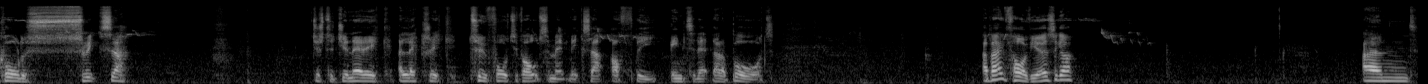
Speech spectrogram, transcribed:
called a Switzer. Just a generic electric 240 volt cement mixer off the internet that I bought about five years ago. And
